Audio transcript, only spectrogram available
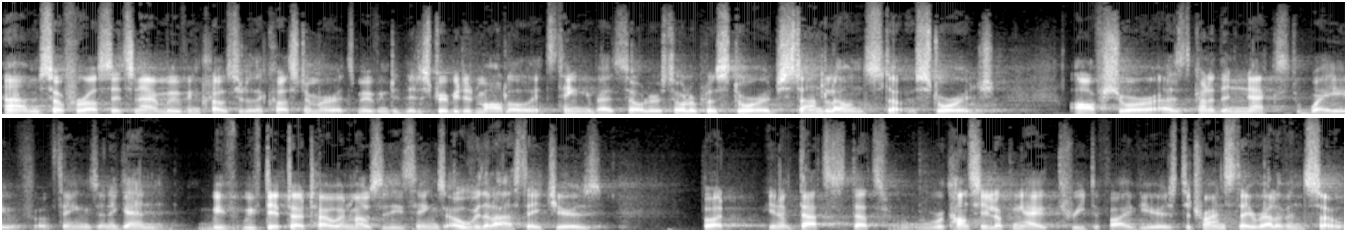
Um, so for us, it's now moving closer to the customer. It's moving to the distributed model. It's thinking about solar, solar plus storage, standalone st- storage, offshore as kind of the next wave of things. And again, we've we've dipped our toe in most of these things over the last eight years, but you know that's that's we're constantly looking out three to five years to try and stay relevant. So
